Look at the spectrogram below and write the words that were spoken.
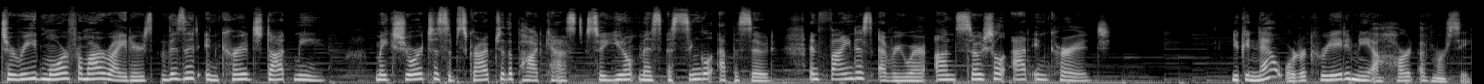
To read more from our writers, visit incourage.me. Make sure to subscribe to the podcast so you don't miss a single episode and find us everywhere on social at Encourage. You can now order Create in Me a Heart of Mercy,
